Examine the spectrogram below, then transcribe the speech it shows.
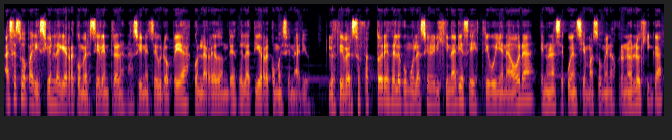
hace su aparición la guerra comercial entre las naciones europeas con la redondez de la Tierra como escenario. Los diversos factores de la acumulación originaria se distribuyen ahora en una secuencia más o menos cronológica,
